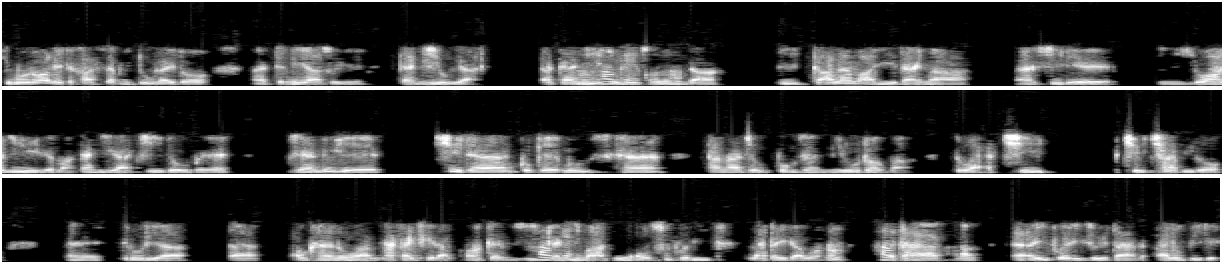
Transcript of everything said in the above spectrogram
ရွှေမိုတော်ကနေတစ်ခါဆက်ပြီးတူလိုက်တော့အဲတနည်းအားဆိုရင် ကန်ကြီးကိုရတယ်အဲကန်ကြီးဆိုလို့ဆိုရင်ဒါဒီကားလမ်းမကြီးအတိုင်းမှာအဲရှိတဲ့ဒီရွာကြီးတွေမှာကန်ကြီးကအကြီးဆုံးပဲရန်သူရဲ့ရှေ့တန်းကုတ်ကဲမှုစခန်းဌာနချုပ်ပုံစံမျိုးတော့ပါသူကအခြေအခြေချပြီးတော့အဲသူတို့တွေကအဲအောက်ခန်းတော့လာတိုက်ခဲ့တာပေါ့နော်ကန်ကြီးကန်ကြီးမှာဒီတော့စုဖွဲ့ပြီးလာတိုက်တာပေါ့နော်ဟုတ်ကဲ့ဒါကအဲအဲ့ဒီဖွဲ့ကြီးဆိုရင်ဒါအားလုံးပြီးတယ်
